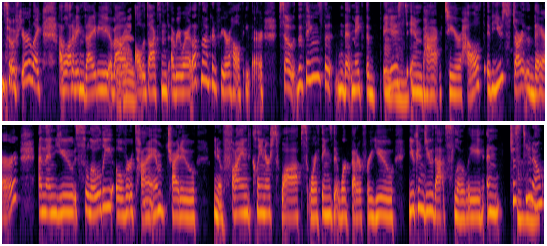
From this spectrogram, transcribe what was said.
So if you're like, have a lot of anxiety about all the toxins everywhere, that's not good for your health either. So the things that that make the biggest mm-hmm. impact to your health, if you start there and then you slowly over time try to you know, find cleaner swaps or things that work better for you, you can do that slowly. And just, mm-hmm. you know,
